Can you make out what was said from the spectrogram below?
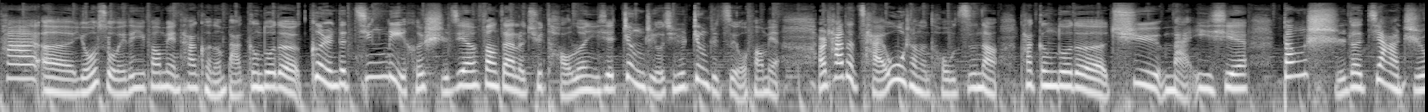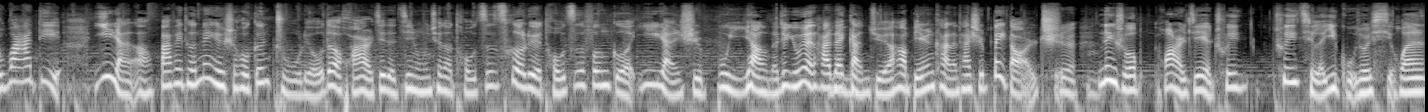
他呃有所为的一方面，他可能把更多的个人的精力和时间放在了去讨论一些政治，尤其是政治自由方面。而他的财务上的投资呢，他更多的去买一些当时的价值洼地。依然啊，巴菲特那个时候跟主流的华尔街的金融圈的投资策略、投资风格依然是不一样的，就永远他在感觉哈，别人看来他是背道而驰。是那时候，华尔街也吹。吹起了一股就是喜欢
